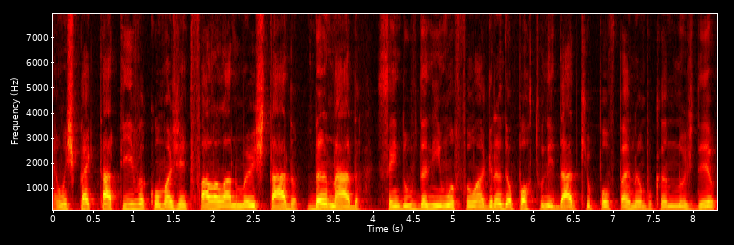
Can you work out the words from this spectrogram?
É uma expectativa, como a gente fala lá no meu estado, danada. Sem dúvida nenhuma, foi uma grande oportunidade que o povo pernambucano nos deu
